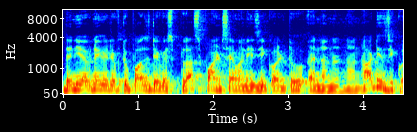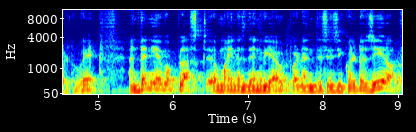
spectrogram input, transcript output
then you have negative to positive is plus 0.7 is equal to uh, no no no not is equal to wait and then you have a plus uh, minus then V output and this is equal to 0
